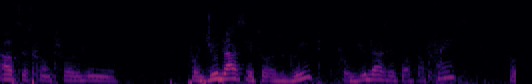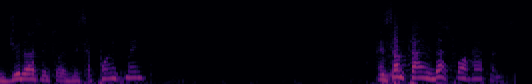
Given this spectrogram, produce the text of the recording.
else is controlling you for judas it was greed for judas it was offense for judas it was disappointment and sometimes that's what happens.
